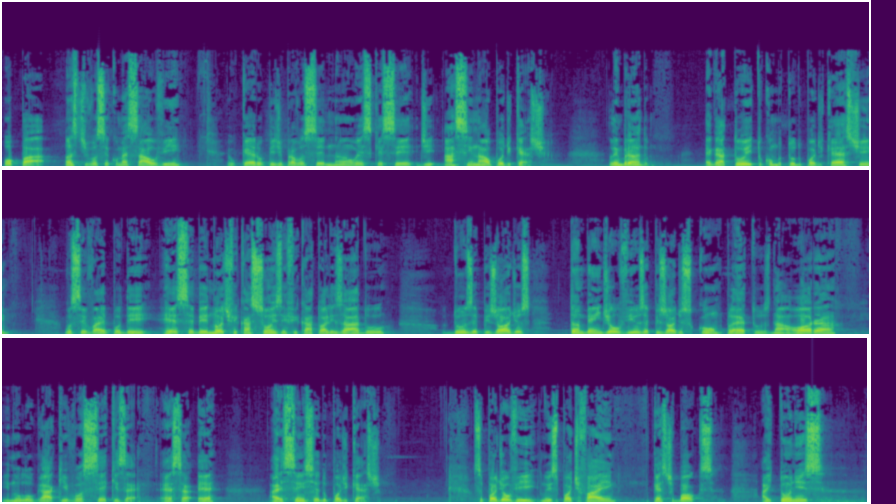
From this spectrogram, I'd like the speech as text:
Opa, antes de você começar a ouvir, eu quero pedir para você não esquecer de assinar o podcast. Lembrando, é gratuito como todo podcast. Você vai poder receber notificações e ficar atualizado dos episódios, também de ouvir os episódios completos na hora e no lugar que você quiser. Essa é a essência do podcast. Você pode ouvir no Spotify, Castbox, iTunes,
